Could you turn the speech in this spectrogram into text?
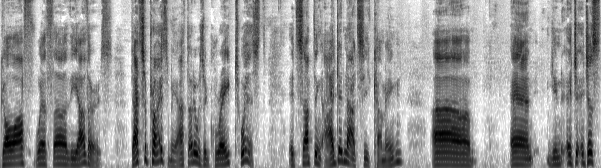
go off with uh, the others. That surprised me. I thought it was a great twist. It's something I did not see coming. Uh, and you, it, it just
